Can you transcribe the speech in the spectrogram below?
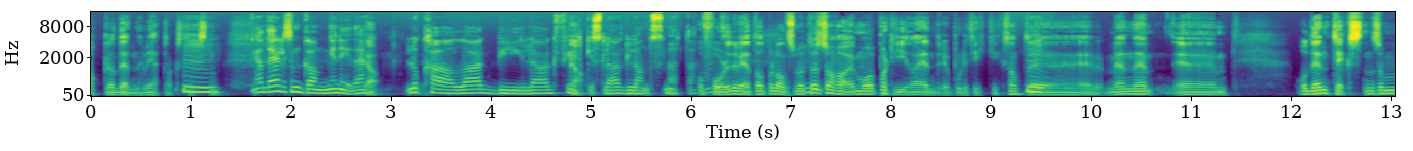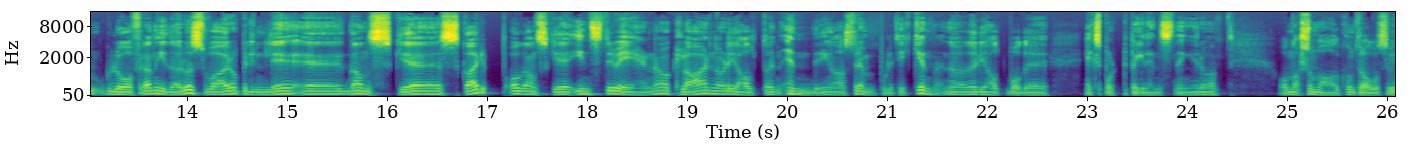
akkurat denne vedtaksteksten. Mm. Ja, Det er liksom gangen i det. Ja. Lokallag, bylag, fylkeslag, ja. landsmøte. Og Får du det vedtatt på landsmøtet, mm. så har, må partiet da endre politikk. ikke sant? Mm. Eh, men eh, og den teksten som lå fra Nidaros, var opprinnelig eh, ganske skarp og ganske instruerende og klar når det gjaldt en endring av strømpolitikken. Når det gjaldt både eksportbegrensninger og og nasjonal kontroll osv.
